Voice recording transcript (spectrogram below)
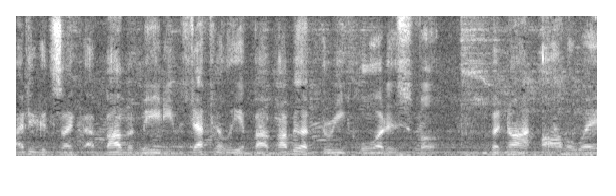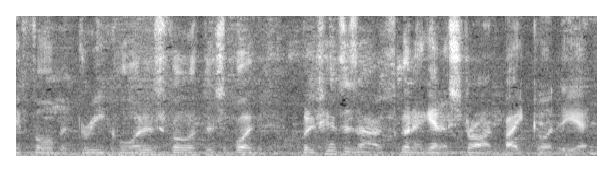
I think it's like above a medium. It's definitely above, probably like three quarters full, but not all the way full, but three quarters full at this point. But the chances are it's going to get a strong bite toward the end.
